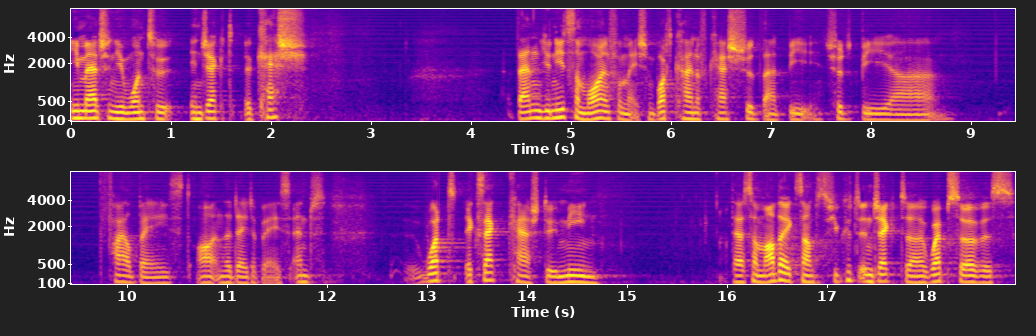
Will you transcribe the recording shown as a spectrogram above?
imagine you want to inject a cache then you need some more information. What kind of cache should that be? Should it be uh, file-based or in the database? And what exact cache do you mean? There are some other examples. You could inject a web service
